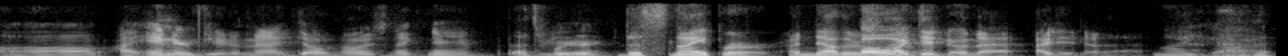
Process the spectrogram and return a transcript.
Um, I interviewed him and I don't know his nickname. That's weird. The Sniper. Another. Oh, I did know that. I did know that. My God.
